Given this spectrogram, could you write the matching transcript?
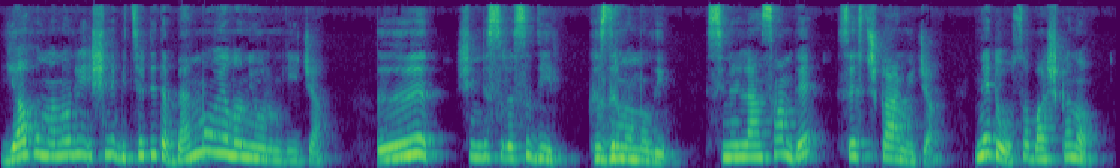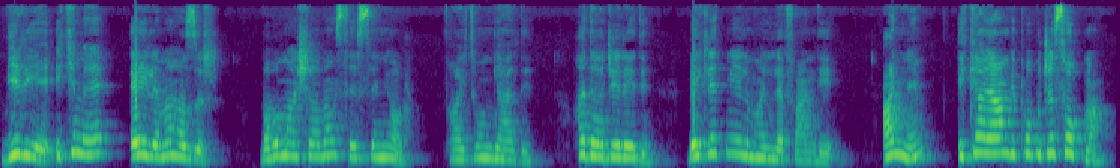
Yahu Manolya işini bitirdi de ben mi oyalanıyorum diyeceğim. Iıı şimdi sırası değil. Kızdırmamalıyım. Sinirlensem de ses çıkarmayacağım. Ne de olsa başkan o. Bir ye iki me eyleme hazır. Babam aşağıdan sesleniyor. Fayton geldi. Hadi acele edin. Bekletmeyelim Halil Efendi'yi. Annem iki ayağın bir pabuca sokma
